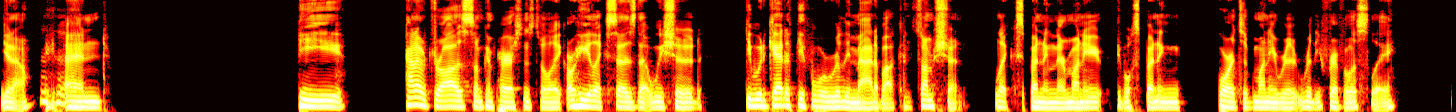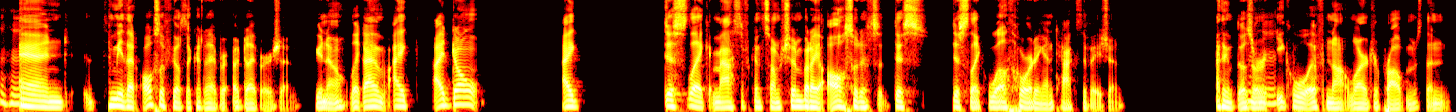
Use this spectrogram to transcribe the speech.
you know. Mhm. And he kind of draws some comparisons to like, or he like says that we should. He would get if people were really mad about consumption, like spending their money, people spending hordes of money re- really frivolously. Mhm. And to me, that also feels like a, diver- a diversion. You know, like I'm I I don't I dislike massive consumption, but I also dis, dis dislike wealth hoarding and tax evasion. I think those are Mhm. equal, if not larger, problems than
